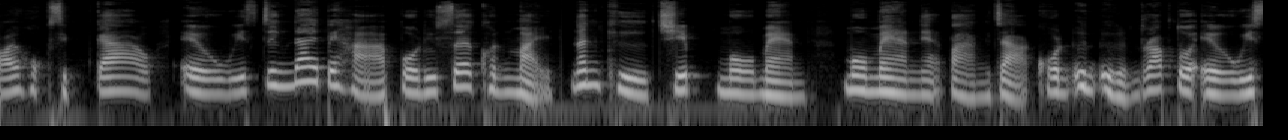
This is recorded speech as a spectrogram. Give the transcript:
1969 เอลวิสจึงได้ไปหาโปรดิวเซอร์คนใหม่ นั่นคือชิปโมแมน โมแมนเนี่ยต่างจากคนอื่นๆ รอบตัวเอลวิส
